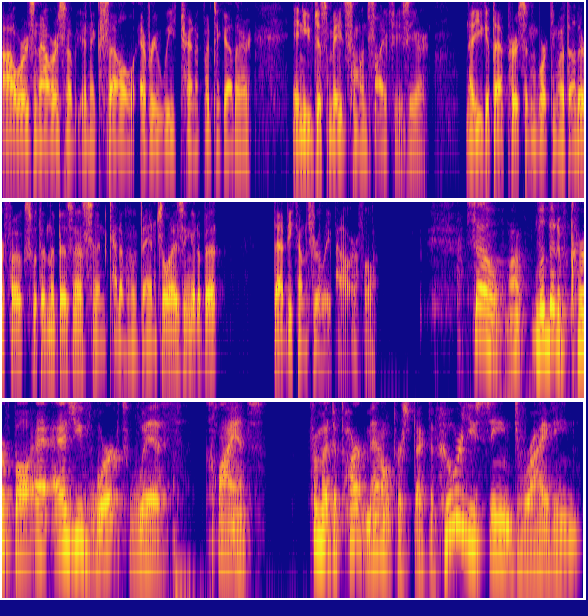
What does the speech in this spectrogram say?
hours and hours in Excel every week trying to put together, and you've just made someone's life easier. Now you get that person working with other folks within the business and kind of evangelizing it a bit. That becomes really powerful. So, a little bit of curveball. As you've worked with clients from a departmental perspective, who are you seeing driving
